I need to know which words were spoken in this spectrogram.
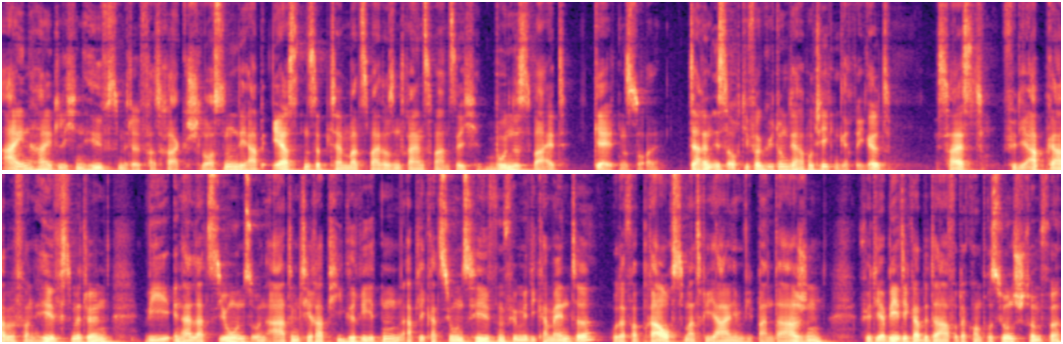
einheitlichen Hilfsmittelvertrag geschlossen, der ab 1. September 2023 bundesweit gelten soll. Darin ist auch die Vergütung der Apotheken geregelt. Das heißt, für die Abgabe von Hilfsmitteln wie Inhalations- und Atemtherapiegeräten, Applikationshilfen für Medikamente oder Verbrauchsmaterialien wie Bandagen, für Diabetikerbedarf oder Kompressionsstrümpfe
